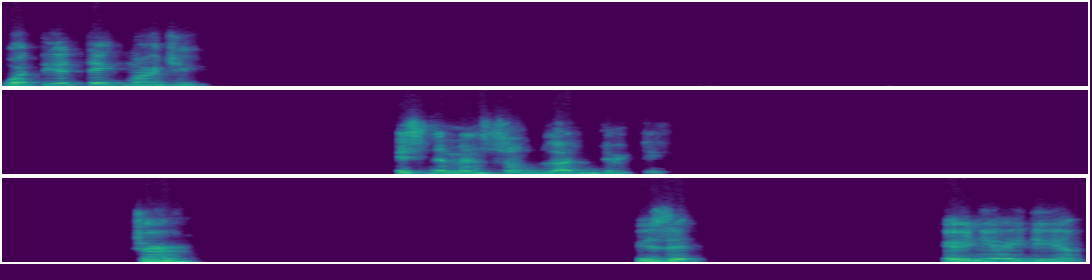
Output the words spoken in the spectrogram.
What do you think, Margie? Is the menstrual blood dirty? Sure. Is it? Any idea?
